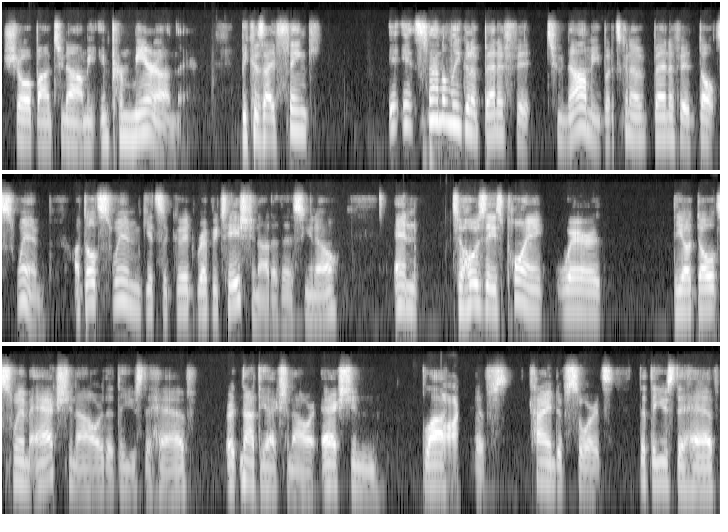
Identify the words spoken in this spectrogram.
show up on Toonami and premiere on there, because I think it, it's not only going to benefit Toonami, but it's going to benefit Adult Swim. Adult Swim gets a good reputation out of this, you know, and to Jose's point, where the Adult Swim Action Hour that they used to have, or not the Action Hour, Action Block, of, kind of sorts that they used to have,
